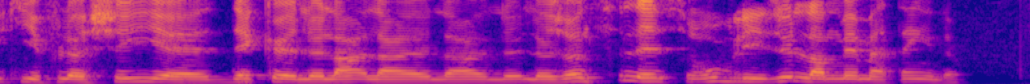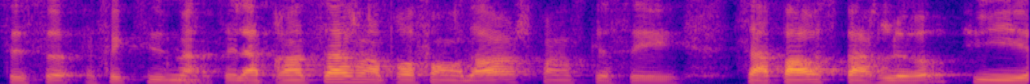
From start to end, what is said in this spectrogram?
qui est flushé dès que le, le, jeune se, rouvre les yeux le lendemain matin. C'est ça, effectivement. C'est l'apprentissage en profondeur, je pense que c'est ça passe par là. Puis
